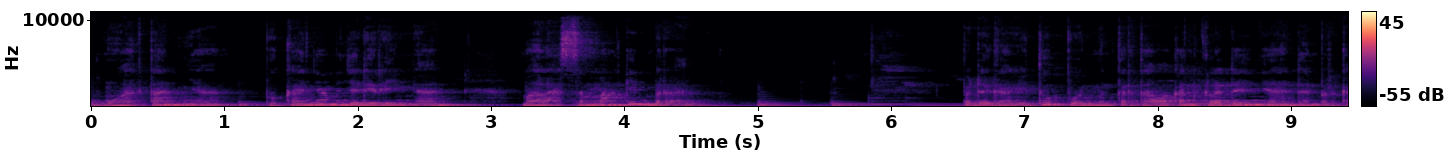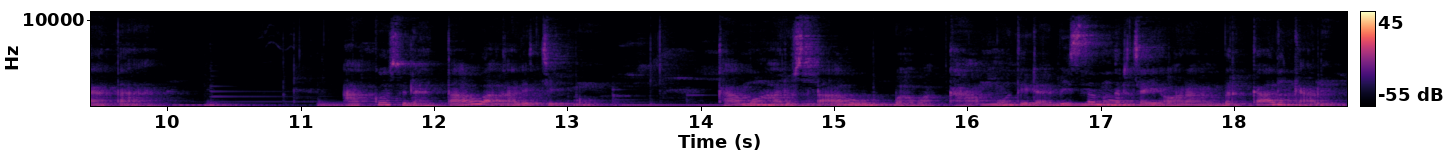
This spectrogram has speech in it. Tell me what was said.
muatannya bukannya menjadi ringan, malah semakin berat. Pedagang itu pun mentertawakan keledainya dan berkata, Aku sudah tahu akal licikmu. Kamu harus tahu bahwa kamu tidak bisa mengerjai orang berkali-kali.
